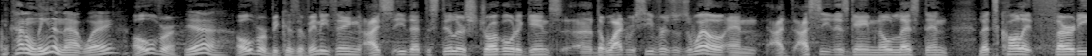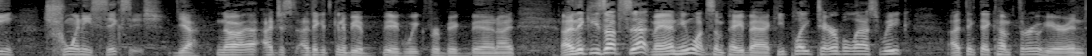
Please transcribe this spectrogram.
I'm kind of leaning that way. over. Yeah. over because if anything, I see that the Steelers struggled against uh, the wide receivers as well, and I, I see this game no less than let's call it 30 26 ish. Yeah. No, I, I just I think it's going to be a big week for Big Ben. I I think he's upset, man. He wants some payback. He played terrible last week. I think they come through here, and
